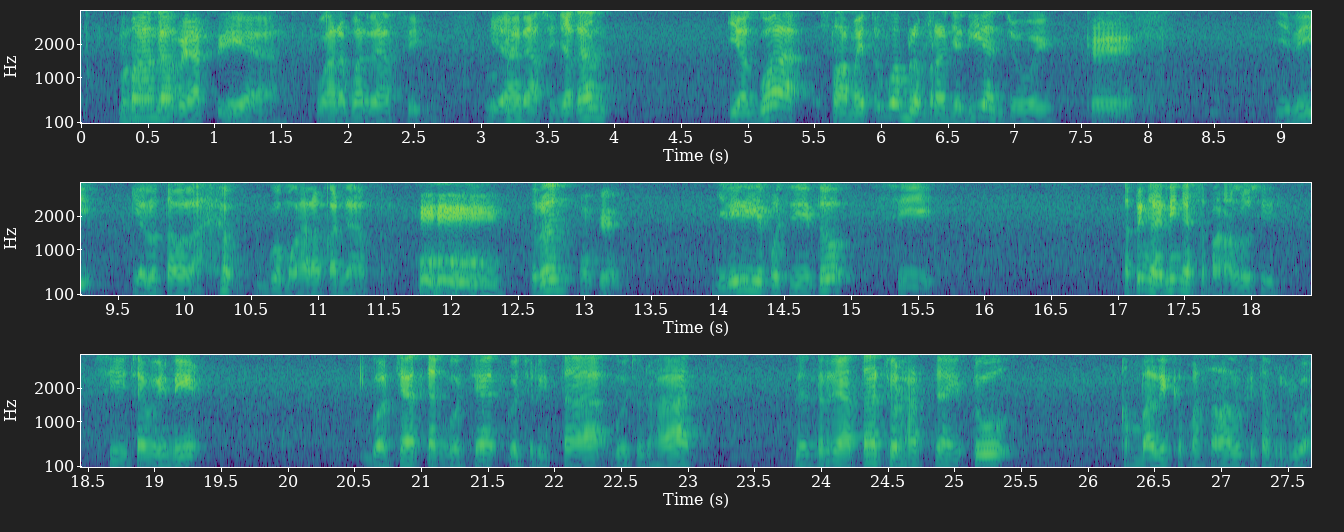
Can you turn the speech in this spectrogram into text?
mengharapkan reaksi. iya mengharapkan reaksi. Oke. ya reaksinya kan ya gue selama itu gue belum pernah jadian cuy. Oke. Jadi ya lu tau lah gue mengharapkannya apa. Terus oke. jadi di posisi itu si tapi nggak ini nggak separah lu sih. Si cewek ini gue chat kan gue chat gue cerita gue curhat dan ternyata curhatnya itu kembali ke masa lalu kita berdua.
